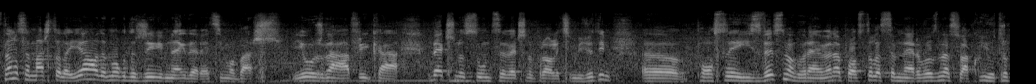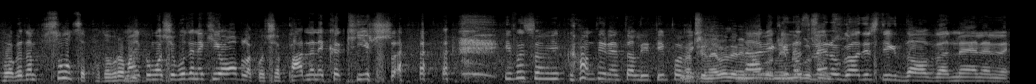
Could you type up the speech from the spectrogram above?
stalno sam maštala ja da mogu da živim negde, recimo baš Južna Afrika, večno sunce, večno proleće. Međutim, uh, posle izvesnog vremena postala sam nervozna, svako jutro pogledam sunce, pa dobro, majko, moće bude neki oblak, hoće padne neka kiša. Ipak smo mi kontinentalni tipovi Znači, ne ni mnogo- ni navikli na smenu godišnjih doba, ne, ne, ne.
